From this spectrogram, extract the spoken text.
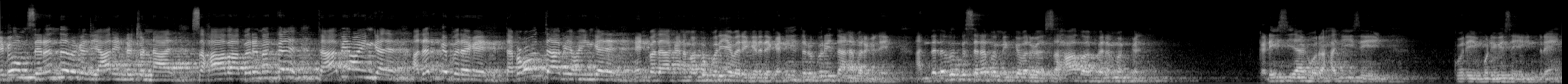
மிகவும் சிறந்தவர்கள் யார் என்று சொன்னால் சஹாபா பெருமக்கள் தாபியாயின்கள் அதற்கு பிறகு தபோ தாபியாயின்கள் என்பதாக நமக்கு புரிய வருகிறது. கண்ணியத்திற்கு குறித்தானவர்களே அந்த அளவுக்கு சிறப்பு மிக்கவர்கள் சஹாபா பெருமக்கள். கடைசியாக ஒரு ஹதீஸை கூறி முடிவு செய்கின்றேன்.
